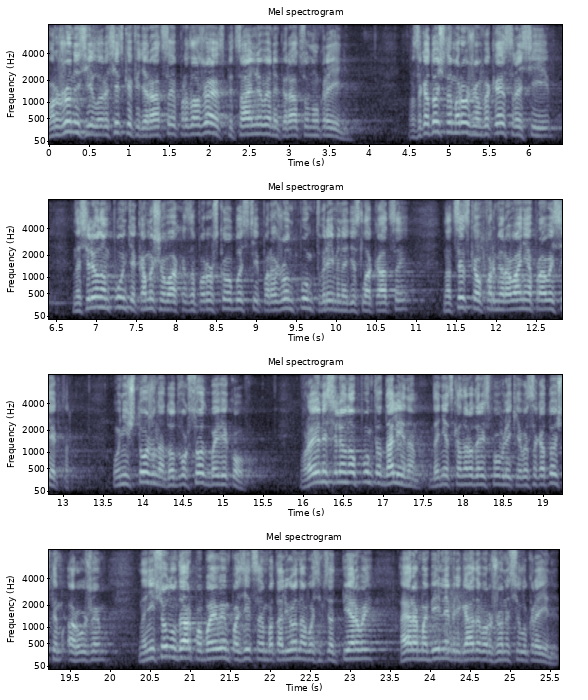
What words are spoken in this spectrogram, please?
Вооруженные силы Российской Федерации продолжают специальную военную операцию на Украине. Высокоточным оружием ВКС России в населенном пункте Камышеваха Запорожской области поражен пункт временной дислокации нацистского формирования «Правый сектор». Уничтожено до 200 боевиков. В районе населенного пункта Долина Донецкой Народной Республики высокоточным оружием нанесен удар по боевым позициям батальона 81-й аэромобильной бригады Вооруженных сил Украины.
